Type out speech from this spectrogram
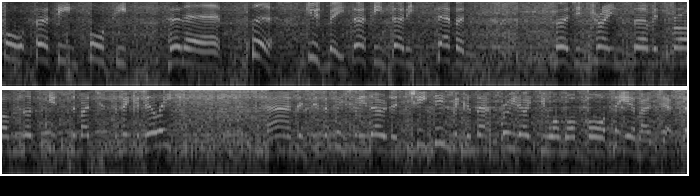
4, 1340, uh, excuse me, 1337 Virgin train service from London Euston to Manchester Piccadilly. And this is officially known as cheating because that's 39114 City of Manchester.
